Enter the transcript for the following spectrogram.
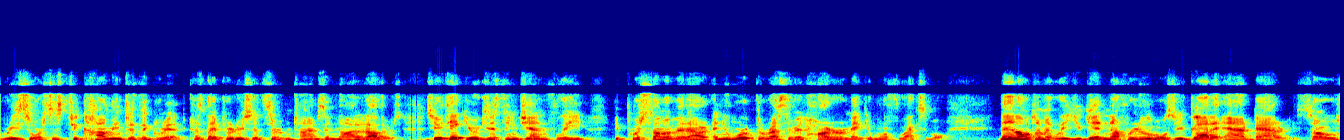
resources to come into the grid because they produce at certain times and not at others. So you take your existing gen fleet, you push some of it out, and you work the rest of it harder and make it more flexible. Then ultimately you get enough renewables, you've got to add batteries. So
